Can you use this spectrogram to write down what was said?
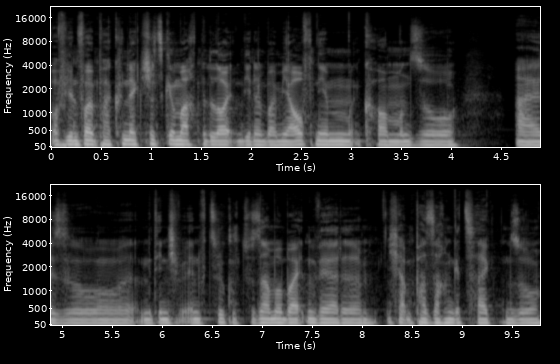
auf jeden Fall ein paar Connections gemacht mit Leuten, die dann bei mir aufnehmen kommen und so. Also mit denen ich in Zukunft zusammenarbeiten werde. Ich habe ein paar Sachen gezeigt und so.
